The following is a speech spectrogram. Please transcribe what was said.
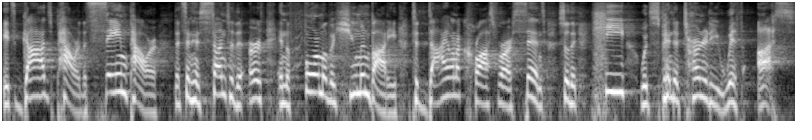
It's God's power, the same power that sent his son to the earth in the form of a human body to die on a cross for our sins so that he would spend eternity with us.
